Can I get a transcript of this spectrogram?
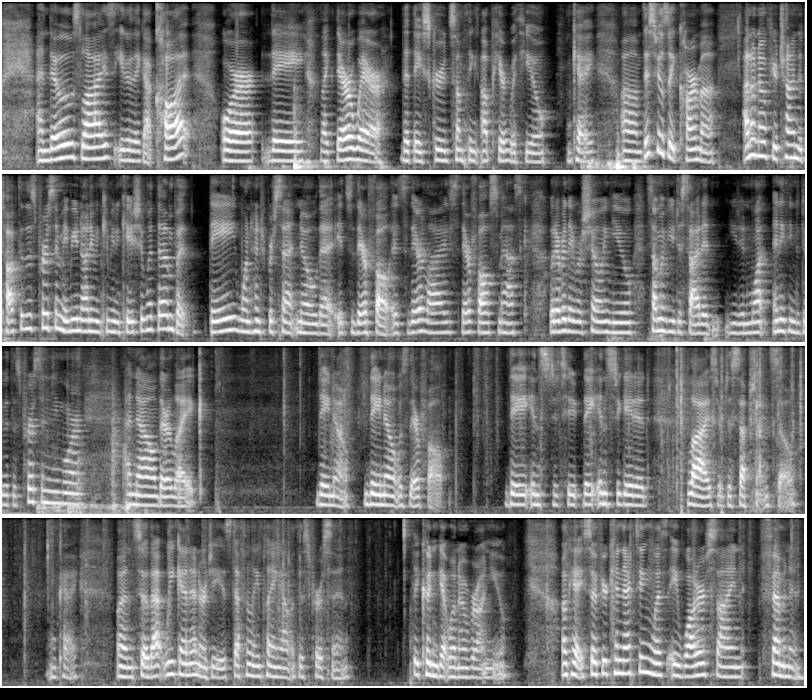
and those lies either they got caught or they, like, they're aware that they screwed something up here with you. Okay. Um, this feels like karma. I don't know if you're trying to talk to this person, maybe you're not even communication with them, but they 100% know that it's their fault. It's their lies, their false mask, whatever they were showing you. Some of you decided you didn't want anything to do with this person anymore. And now they're like, they know. They know it was their fault. They institute they instigated lies or deception. So okay. And so that weekend energy is definitely playing out with this person. They couldn't get one over on you. Okay, so if you're connecting with a water sign feminine,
